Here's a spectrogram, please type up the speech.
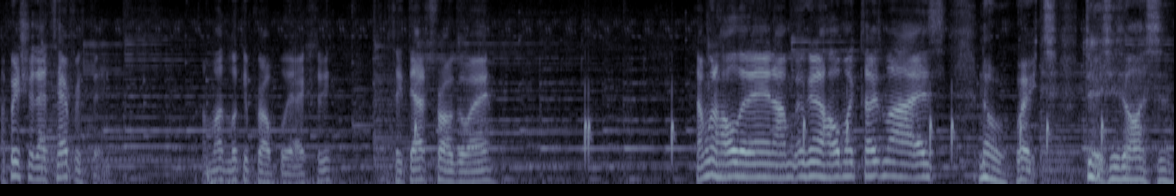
I'm pretty sure that's everything. I'm not looking properly, actually. Take that frog away. I'm gonna hold it in. I'm, gonna hold my close my eyes. No, wait. This is awesome.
